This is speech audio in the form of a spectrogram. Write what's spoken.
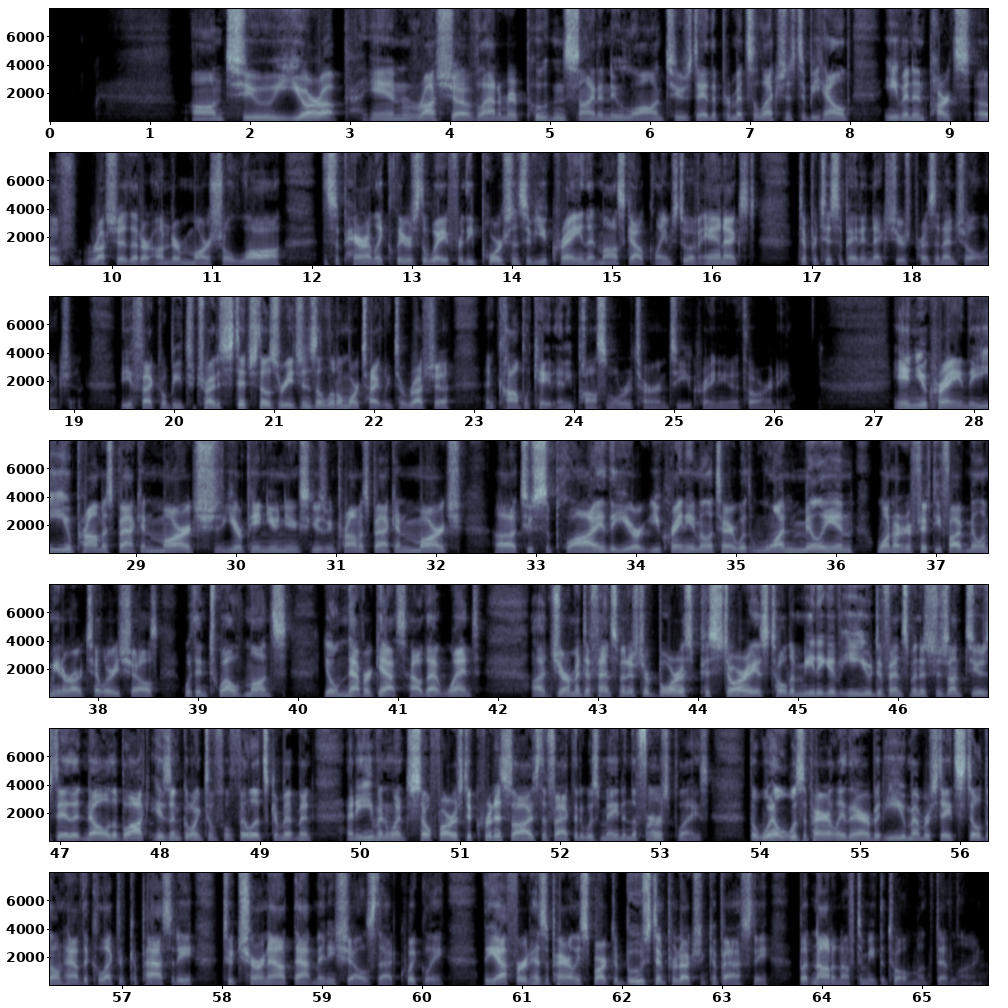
on to Europe. In Russia, Vladimir Putin signed a new law on Tuesday that permits elections to be held even in parts of Russia that are under martial law. This apparently clears the way for the portions of Ukraine that Moscow claims to have annexed to participate in next year's presidential election. The effect will be to try to stitch those regions a little more tightly to Russia and complicate any possible return to Ukrainian authority in Ukraine. The EU promised back in March, the European Union, excuse me, promised back in March uh, to supply the Euro- Ukrainian military with 1 million 155 millimeter artillery shells within 12 months. You'll never guess how that went. Uh, German Defense Minister Boris Pistorius told a meeting of EU defense ministers on Tuesday that no, the bloc isn't going to fulfill its commitment, and he even went so far as to criticize the fact that it was made in the first place. The will was apparently there, but EU member states still don't have the collective capacity to churn out that many shells that quickly. The effort has apparently sparked a boost in production capacity, but not enough to meet the 12 month deadline.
